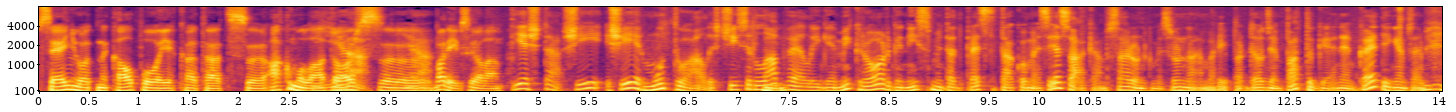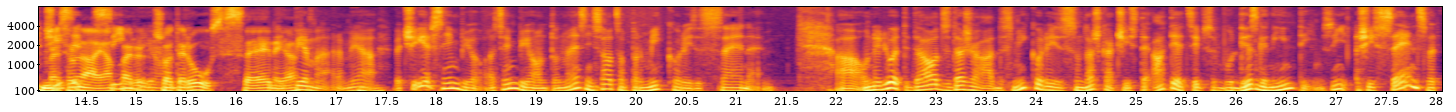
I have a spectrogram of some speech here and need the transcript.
sēņotne kalpoja kā tāds uh, akumulators jā, jā. Uh, barības vielām. Tieši tā, šī, šī ir mutuālis, šīs ir labvēlīgie mm. mikroorganismi. Tad pretstatā, ko mēs iesākām sarunu, ka mēs runājam arī par daudziem patogēniem, kaitīgiem sēnēm. Mēs runājām par šo te rūsas sēni. Jā. Piemēram, jā, mm. bet šī ir simbionta, un mēs viņus saucam par mikorizes sēnēm. Uh, un ir ļoti daudz dažādas mikrorīzes, un dažkārt šīs attiecības var būt diezgan intīmas. Šīs sēnes var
